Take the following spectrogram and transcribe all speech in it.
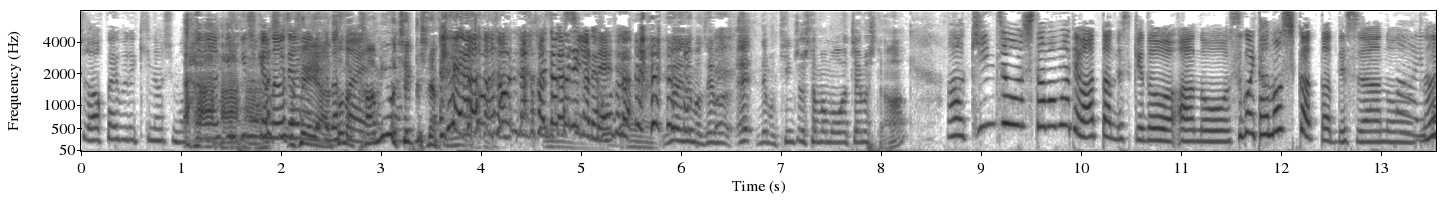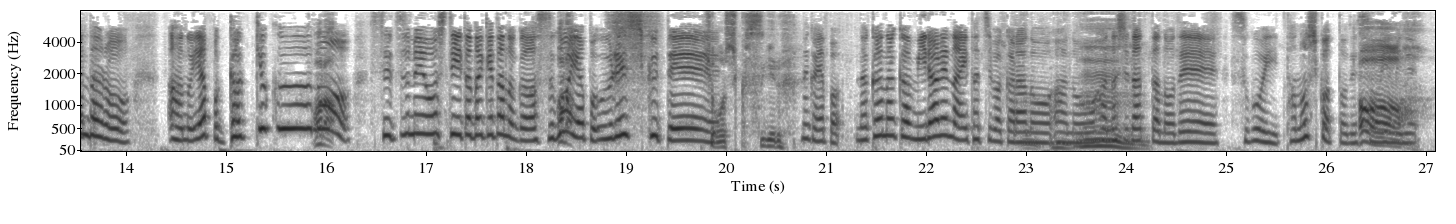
ちょっとアーカイブで聞き直します。あー聞き直してないいやいや、そんな紙をチェックしなくていい。恥ずかしいんで。本当だ。いや、でも全部、え、でも緊張したまま終わっちゃいましたあ、緊張したままではあったんですけど、あの、すごい楽しかったです。あの、なんだろう。あの、やっぱ楽曲の説明をしていただけたのが、すごいやっぱ嬉しくて、恐縮すぎる。なんかやっぱ、なかなか見られない立場からの、あの、お話だったので、すごい楽しかったです、そういう意味で。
